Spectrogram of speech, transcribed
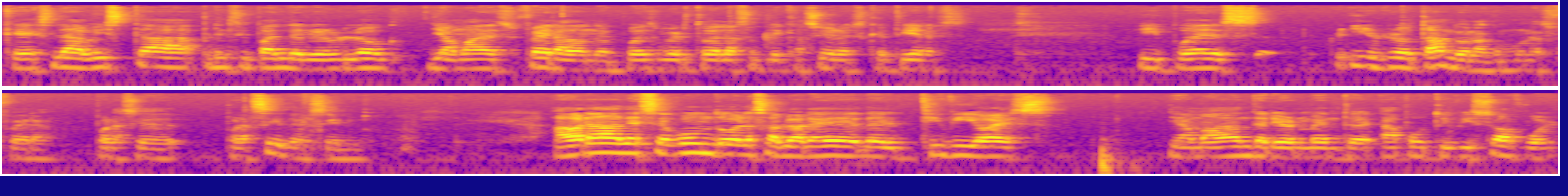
que es la vista principal del reloj llamada esfera, donde puedes ver todas las aplicaciones que tienes y puedes ir rotándola como una esfera, por así, por así decirlo. Ahora de segundo les hablaré del tvOS, llamada anteriormente Apple TV Software,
